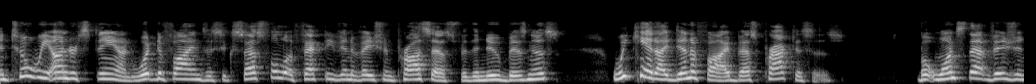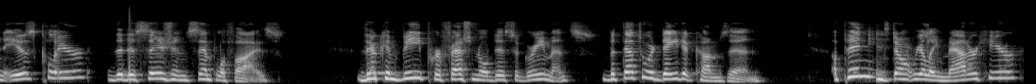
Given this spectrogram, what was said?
Until we understand what defines a successful, effective innovation process for the new business, we can't identify best practices. But once that vision is clear, the decision simplifies. There can be professional disagreements, but that's where data comes in. Opinions don't really matter here,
